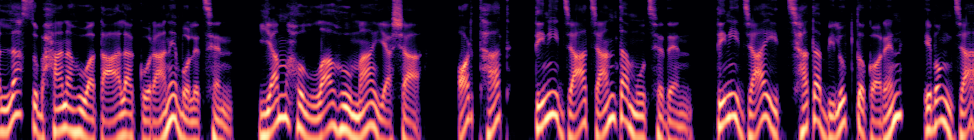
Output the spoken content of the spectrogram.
আল্লাহ সুবহানাহুয়া তাআলা কোরআনে বলেছেন, ইয়ামহুল্লাহু মা ইয়াশা অর্থাৎ তিনি যা চান তা মুছে দেন, তিনি যা ইচ্ছা তা বিলুপ্ত করেন এবং যা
